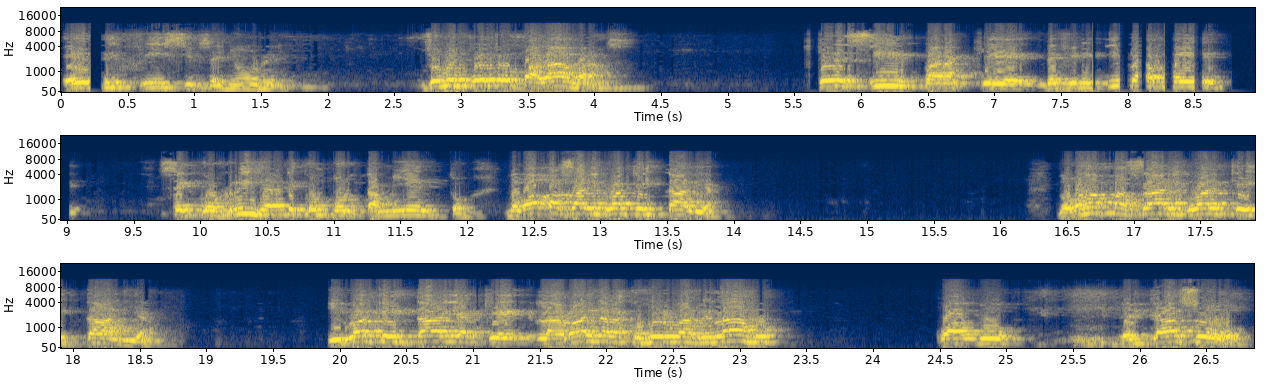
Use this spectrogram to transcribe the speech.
es difícil, señores. Yo no encuentro palabras que decir para que definitivamente se corrija este comportamiento. No va a pasar igual que Italia. No va a pasar igual que Italia. Igual que Italia, que la vaina la cogieron a relajo cuando el caso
